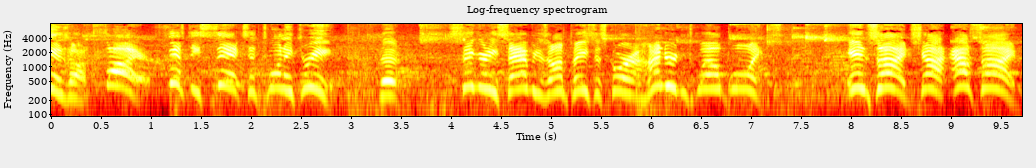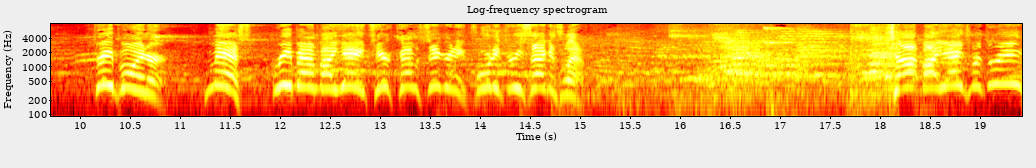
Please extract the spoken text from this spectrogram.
is on fire. 56 and 23. The Sigourney Savage is on pace to score 112 points. Inside, shot, outside, three pointer, miss, rebound by Yates. Here comes Sigourney. 43 seconds left. Shot by Yates for three.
